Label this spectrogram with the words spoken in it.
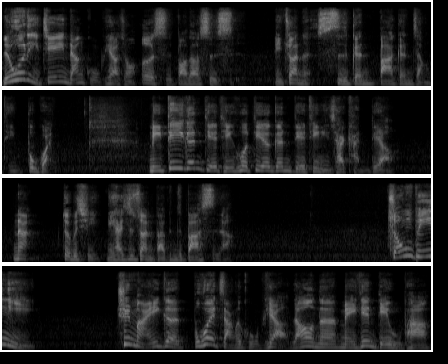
如果你接一档股票从二十报到四十，你赚了四根八根涨停，不管你第一根跌停或第二根跌停你才砍掉，那对不起，你还是赚了百分之八十啊，总比你。去买一个不会涨的股票，然后呢，每天跌五趴，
